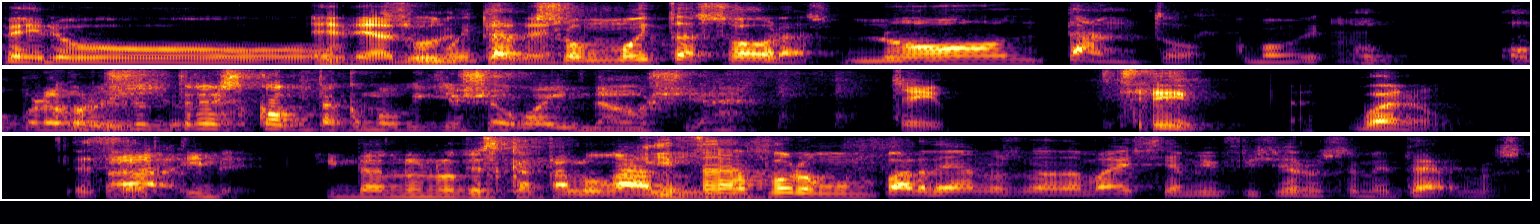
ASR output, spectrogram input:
pero e de adulto, son, moita, de... son moitas horas, non tanto como o, o Progression 3 conta como videoxogo aínda hoxe, eh? Sí. Sí. Bueno, Está, ainda non o descatalogado. Quizá no? foron un par de anos nada máis e a min fixeronse meternos.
